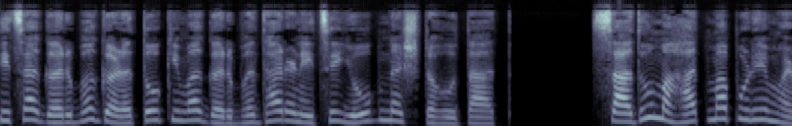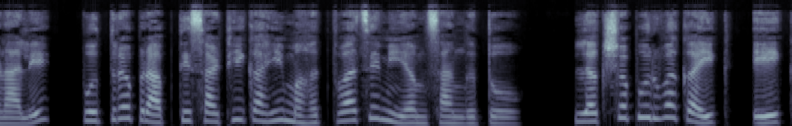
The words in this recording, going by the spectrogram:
तिचा गर्भ गळतो किंवा गर्भधारणेचे योग नष्ट होतात. साधू महात्मा पुढे म्हणाले पुत्रप्राप्तीसाठी काही महत्त्वाचे नियम सांगतो. लक्षपूर्वक ऐक एक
